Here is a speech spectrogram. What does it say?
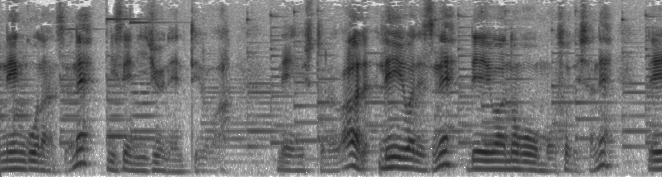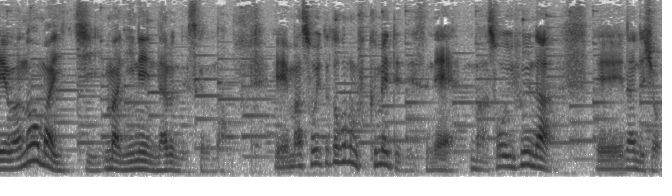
年号なんですよね。2020年っていうのは。ね、ウシトラウあ、令和ですね。令和の方もそうでしたね。令和の、まあ、1、まあ、2年になるんですけども、えまあ、そういったところも含めてですね、まあ、そういうふうな、えー、何でしょう。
